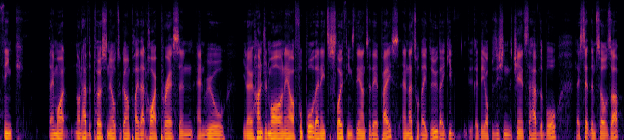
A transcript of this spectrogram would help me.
think they might not have the personnel to go and play that high press and and real, you know, hundred mile an hour football. They need to slow things down to their pace, and that's what they do. They give the, the opposition the chance to have the ball. They set themselves up,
